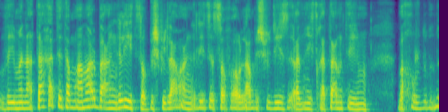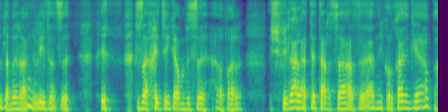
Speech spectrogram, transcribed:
והיא מנתחת את המאמר באנגלית, זאת בשבילה אנגלית זה סוף העולם, בשבילי אני התחתנתי עם בחור מדבר אנגלית אז זכיתי גם בזה, אבל בשבילה לתת הרצאה זה אני כל כך גאה בה.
